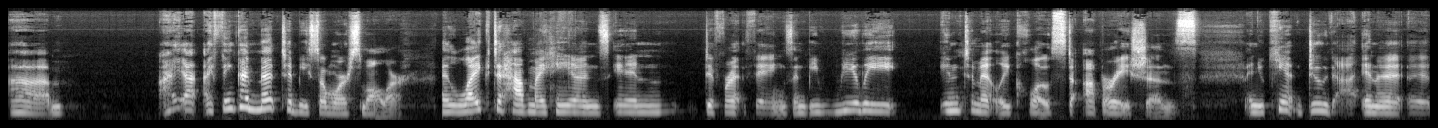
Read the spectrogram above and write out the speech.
um, I, I think I'm meant to be somewhere smaller. I like to have my hands in different things and be really intimately close to operations and you can't do that in a, a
